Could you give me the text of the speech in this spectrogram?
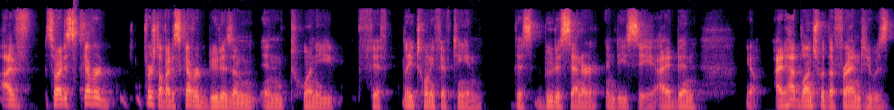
i've so i discovered first off i discovered buddhism in 2015 late 2015 this Buddhist center in DC. I had been, you know, I'd had lunch with a friend who was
